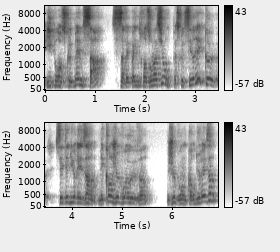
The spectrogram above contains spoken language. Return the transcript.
il pense que même ça, ça ne s'appelle pas une transformation. Parce que c'est vrai que c'était du raisin, mais quand je vois le vin, je vois encore du raisin.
